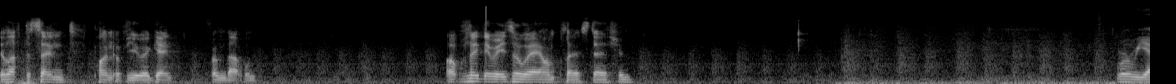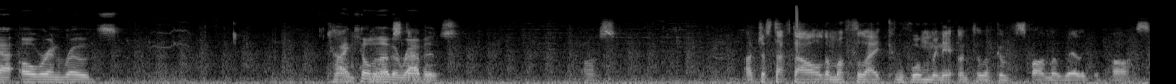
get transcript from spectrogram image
You'll have to send point of view again from that one. Hopefully there is a way on PlayStation. Where are we at? Oh, we're in Rhodes. I killed another rabbit. Nice. I just have to hold them off for like one minute until I can spawn a really good horse.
